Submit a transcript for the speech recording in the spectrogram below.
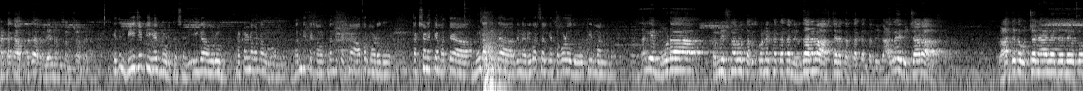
ಕಂಟಕ ಆಗ್ತದೆ, ಅದರಲ್ಲಿ ಏನು ಸಂಶಯ ಬೇಡ. ಇದನ್ನು ಬಿ ಜೆ ಪಿ ಹೇಗೆ ನೋಡುತ್ತೆ ಸರ್? ಈಗ ಅವರು ಪ್ರಕರಣವನ್ನು ಬಂದಿದ ತಕ್ಷಣ, ಅವ್ರು ಬಂದಿದ ತಕ್ಷಣ ಆಫರ್ ಮಾಡೋದು, ತಕ್ಷಣಕ್ಕೆ ಮತ್ತೆ ಮೂಡಾದಿಂದ ಅದನ್ನು ರಿವರ್ಸಲ್ಗೆ ತಗೊಳ್ಳೋದು ತೀರ್ಮಾನಗಳು. ನನಗೆ ಮೂಡ ಕಮಿಷನರು ತೆಗೆದುಕೊಂಡಿರ್ತಕ್ಕಂಥ ನಿರ್ಧಾರವೇ ಆಶ್ಚರ್ಯ ತರ್ತಕ್ಕಂಥದ್ದು. ಈಗಾಗಲೇ ವಿಚಾರ ರಾಜ್ಯದ ಉಚ್ಚ ನ್ಯಾಯಾಲಯದಲ್ಲಿ ಇವತ್ತು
